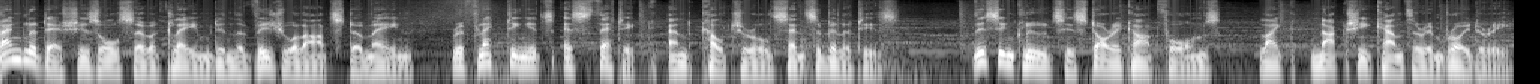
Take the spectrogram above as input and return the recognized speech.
Bangladesh is also acclaimed in the visual arts domain reflecting its aesthetic and cultural sensibilities. This includes historic art forms like Nakshi Kantha embroidery,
